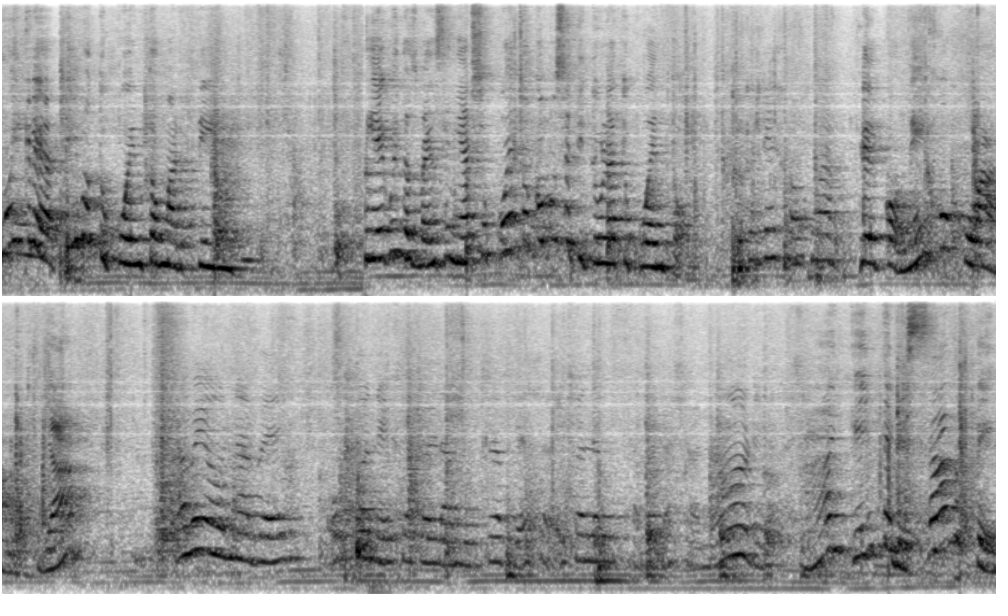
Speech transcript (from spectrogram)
Muy creativo tu cuento, Martín. Diego y nos va a enseñar su cuento. ¿Cómo se titula tu cuento? Conejo Juan. El conejo Juan, ¿ya? Había una vez un conejo que era muy travieso y solo le gustaba la zanahoria. ¡Ay, qué interesante!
